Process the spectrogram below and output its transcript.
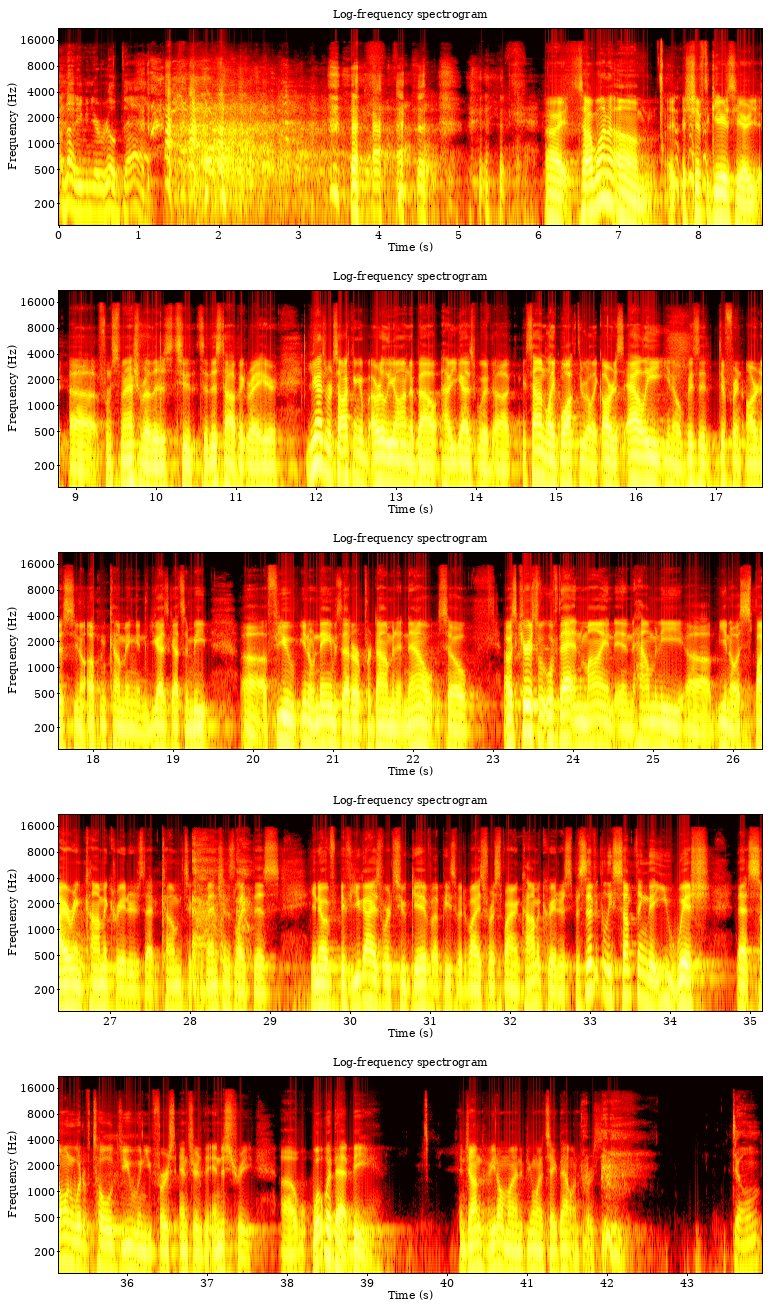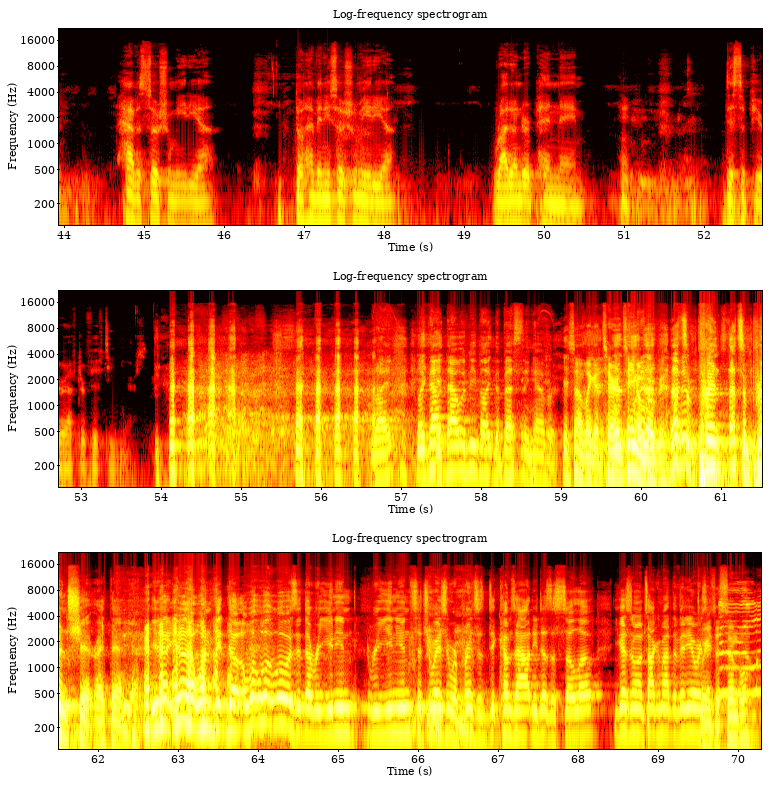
I'm not even your real dad. All right, so I want to um, shift the gears here uh, from Smash Brothers to to this topic right here. You guys were talking early on about how you guys would. Uh, it sounded like walk through like Artist Alley, you know, visit different artists, you know, up and coming, and you guys got to meet uh, a few, you know, names that are predominant now. So I was curious with, with that in mind, and how many uh, you know aspiring comic creators that come to conventions like this. You know, if, if you guys were to give a piece of advice for aspiring comic creators, specifically something that you wish that someone would have told you when you first entered the industry, uh, what would that be? And John, if you don't mind, if you want to take that one first. Don't have a social media. Don't have any social media. Write under a pen name. Disappear after 15 years. right? Like that, that would be like the best thing ever. It sounds like a Tarantino That- movie. That's some Prince. That's some Prince shit right there. You know, you know that one. vid- The, what, what, what was it? The reunion reunion situation where Prince is, comes out and he does a solo. You guys know what I'm talking about? The video where, Where he's, he's like, a symbol?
